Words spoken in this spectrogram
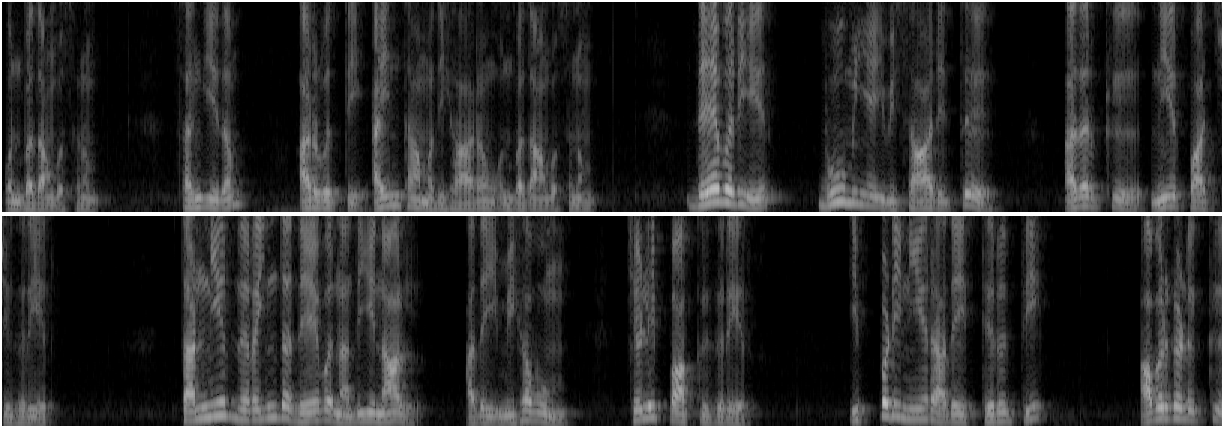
ஒன்பதாம் வசனம். சங்கீதம் அறுபத்தி ஐந்தாம் அதிகாரம் ஒன்பதாம் வசனம். தேவரீர் பூமியை விசாரித்து அதற்கு நீர் பாய்ச்சுகிறீர். தண்ணீர் நிறைந்த தேவ நதியினால் அதை மிகவும் செழிப்பாக்குகிறீர். இப்படி நீர் அதை திருத்தி அவர்களுக்கு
